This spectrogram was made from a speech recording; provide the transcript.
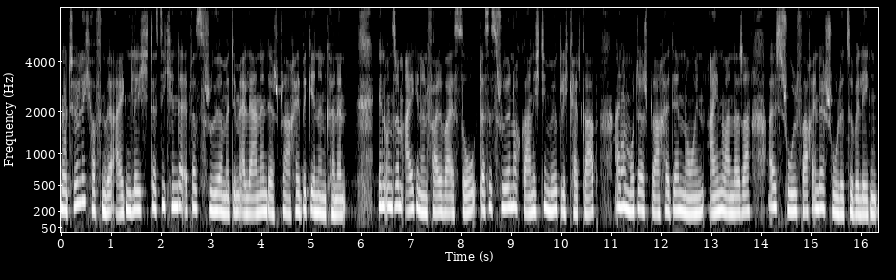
Natürlich hoffen wir eigentlich, dass die Kinder etwas früher mit dem Erlernen der Sprache beginnen können. In unserem eigenen Fall war es so, dass es früher noch gar nicht die Möglichkeit gab, eine Muttersprache der neuen Einwanderer als Schulfach in der Schule zu belegen.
